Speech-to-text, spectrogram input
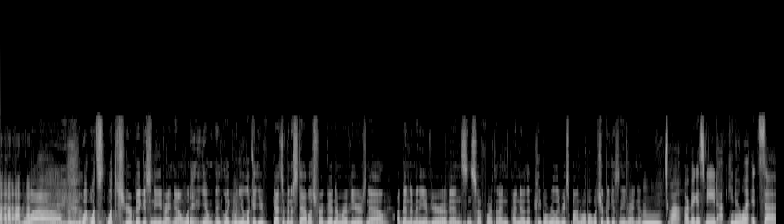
wow. What, what's what's your biggest need right now? What do you, you know, like when you look at you guys have been established for a good number of years now. I've been to many of your events and so forth, and I, I know that people really respond well. But what's your biggest need right now? Well, our biggest need, uh, you know what? It's uh,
